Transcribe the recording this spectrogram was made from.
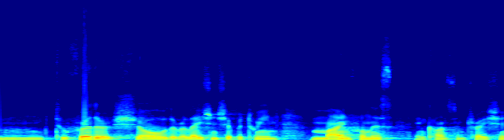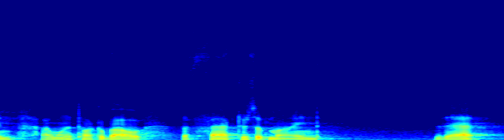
um, to further show the relationship between mindfulness and concentration, I want to talk about the factors of mind that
